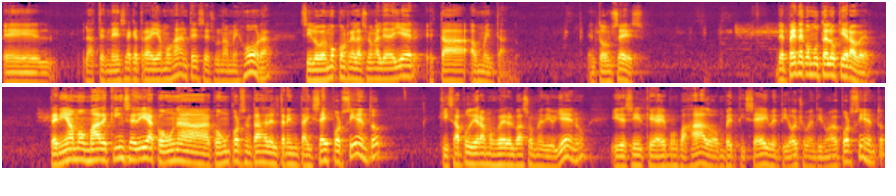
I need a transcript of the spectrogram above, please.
la tendencia que traíamos antes, es una mejora. Si lo vemos con relación al día de ayer, está aumentando. Entonces, depende como usted lo quiera ver. Teníamos más de 15 días con, una, con un porcentaje del 36%. Quizá pudiéramos ver el vaso medio lleno y decir que hemos bajado a un 26, 28, 29%.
